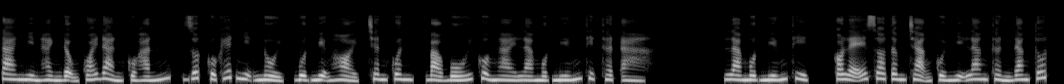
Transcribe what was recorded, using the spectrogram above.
Ta nhìn hành động quái đản của hắn, rốt cuộc hết nhịn nổi, buột miệng hỏi, chân quân, bảo bối của ngài là một miếng thịt thật à? Là một miếng thịt, có lẽ do tâm trạng của nhị lang thần đang tốt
